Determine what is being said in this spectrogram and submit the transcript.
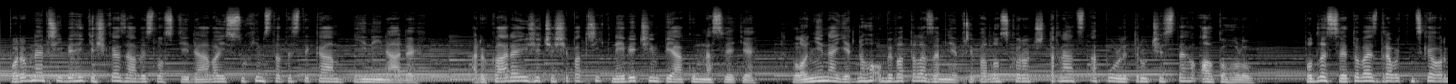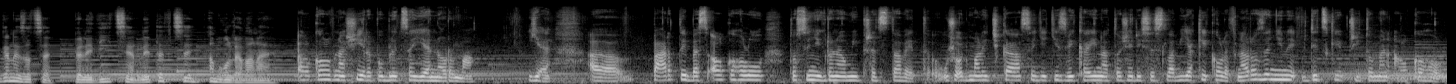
Podobné příběhy těžké závislosti dávají suchým statistikám jiný nádech a dokládají, že Češi patří k největším pijákům na světě – Loni na jednoho obyvatele země připadlo skoro 14,5 litru čistého alkoholu. Podle Světové zdravotnické organizace byli víc jen litevci a moldavané. Alkohol v naší republice je norma. Je. Párty bez alkoholu, to si nikdo neumí představit. Už od malička si děti zvykají na to, že když se slaví jakýkoliv narozeniny, vždycky je přítomen alkohol.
